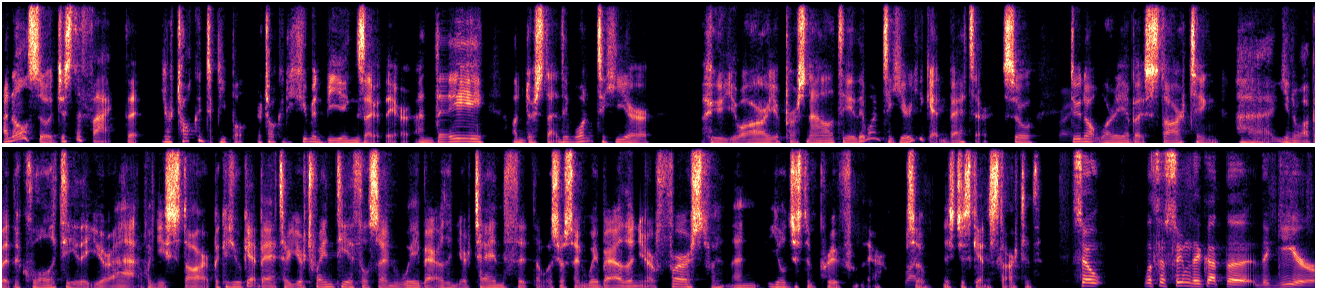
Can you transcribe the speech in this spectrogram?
And also just the fact that you're talking to people, you're talking to human beings out there and they understand, they want to hear who you are, your personality. They want to hear you getting better. So right. do not worry about starting, uh, you know, about the quality that you're at when you start because you'll get better. Your 20th will sound way better than your 10th. That will just sound way better than your first and you'll just improve from there. Right. So it's just getting started. So let's assume they've got the, the gear.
